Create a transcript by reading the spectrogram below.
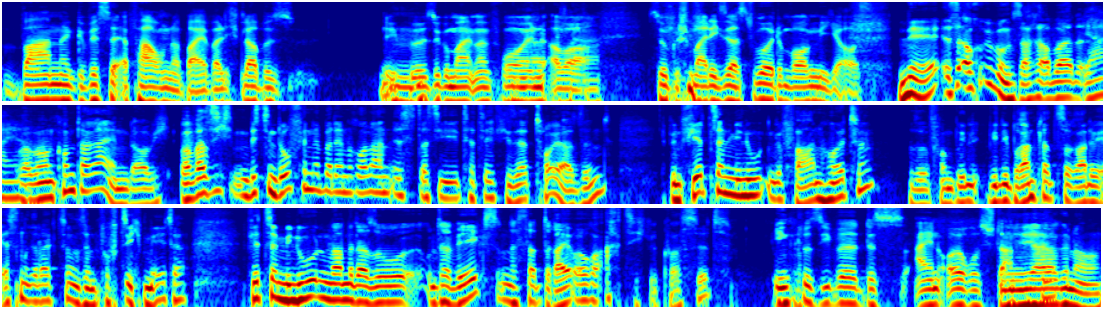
war eine gewisse Erfahrung dabei, weil ich glaube, nicht böse gemeint, mein Freund, Ja, aber so geschmeidig sahst du heute Morgen nicht aus. Nee, ist auch Übungssache, aber, Ja, ja. aber man kommt da rein, glaube ich. Aber was ich ein bisschen doof finde bei den Rollern ist, dass sie tatsächlich sehr teuer sind. Ich bin 14 Minuten gefahren heute. Also vom Willy Brandt-Platz zur Radio Essen Redaktion das sind 50 Meter. 14 Minuten waren wir da so unterwegs und das hat 3,80 Euro gekostet. Inklusive des 1 Euros Stand. Ja, genau.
